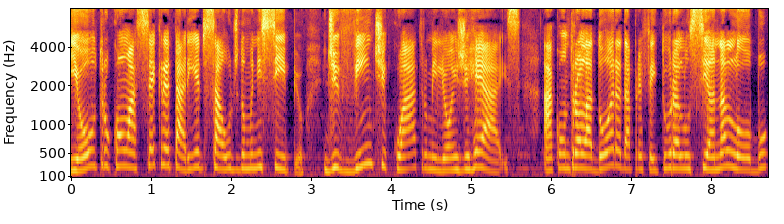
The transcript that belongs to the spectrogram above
e outro com a Secretaria de Saúde do município, de 24 milhões de reais. A controladora da prefeitura, Luciana Lobo,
